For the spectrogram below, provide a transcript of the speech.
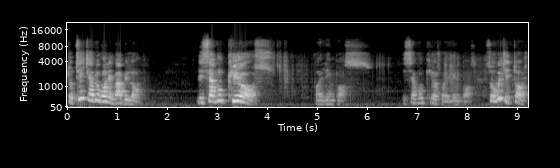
to teach everyone in Babylon the seven cures for a lean purse. The seven cures for a lean purse. So, which he taught.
